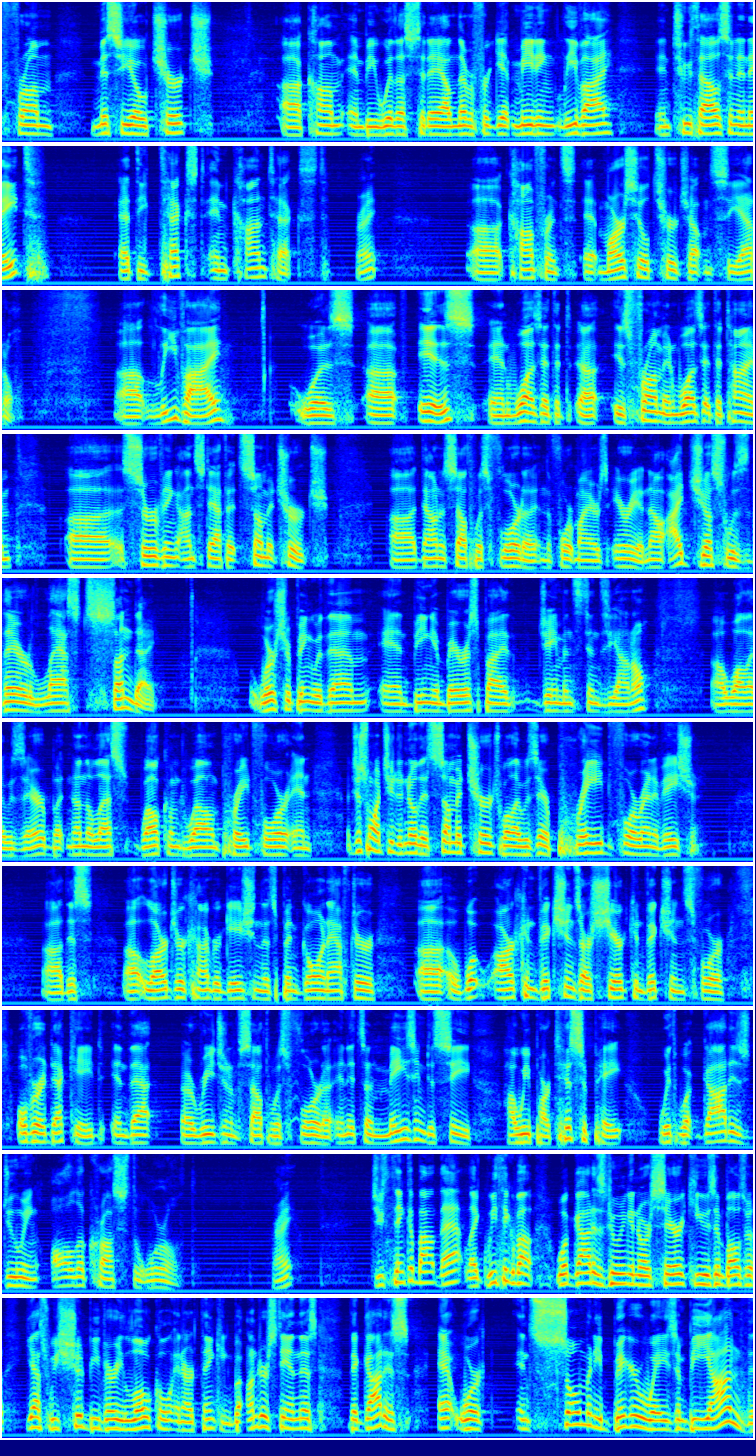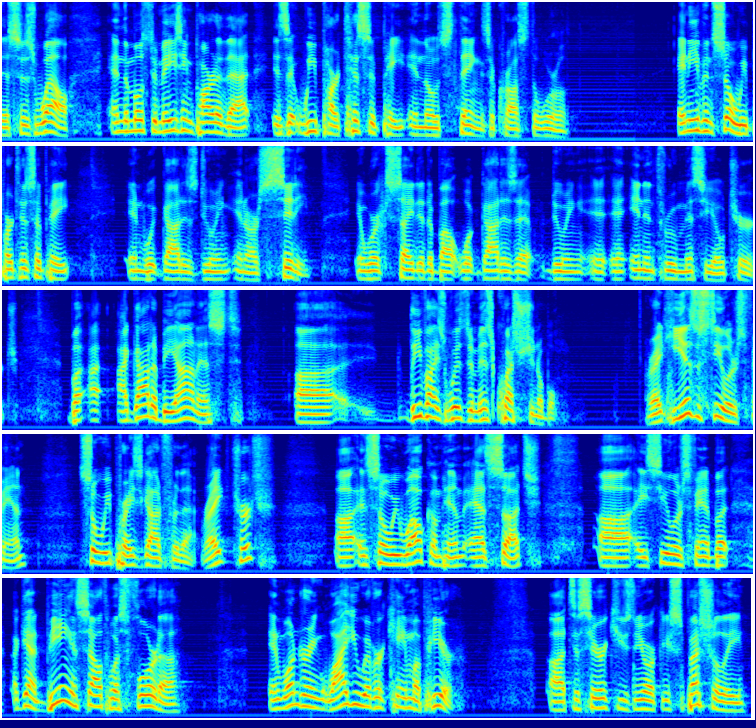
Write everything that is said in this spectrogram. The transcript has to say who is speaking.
Speaker 1: from Missio Church uh, come and be with us today. I'll never forget meeting Levi in 2008 at the Text and Context, right? Uh, conference at Mars Hill Church out in Seattle. Uh, Levi was, uh, is, and was at the, uh, is from and was at the time uh, serving on staff at Summit Church uh, down in Southwest Florida in the Fort Myers area. Now, I just was there last Sunday, worshiping with them and being embarrassed by Jamin Stinziano uh, while I was there, but nonetheless welcomed well and prayed for. And I just want you to know that Summit Church, while I was there, prayed for renovation. Uh, this uh, larger congregation that's been going after uh, what our convictions, our shared convictions for over a decade in that uh, region of Southwest Florida. And it's amazing to see how we participate with what God is doing all across the world, right? Do you think about that? Like we think about what God is doing in North Syracuse and Ballsville. Yes, we should be very local in our thinking, but understand this that God is at work in so many bigger ways and beyond this as well. And the most amazing part of that is that we participate in those things across the world. And even so, we participate in what God is doing in our city. And we're excited about what God is doing in and through Missio Church. But I, I got to be honest, uh, Levi's wisdom is questionable, right? He is a Steelers fan, so we praise God for that, right, church? Uh, and so we welcome him as such, uh, a Steelers fan. But again, being in Southwest Florida and wondering why you ever came up here uh, to Syracuse, New York, especially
